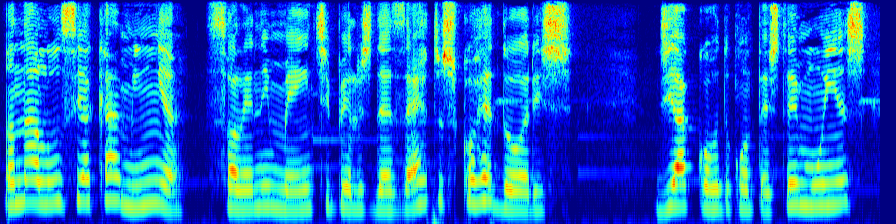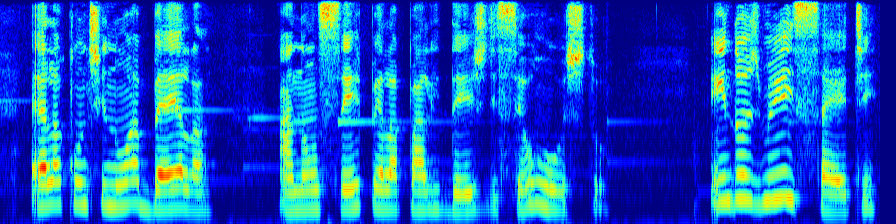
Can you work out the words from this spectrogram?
Ana Lúcia caminha solenemente pelos desertos corredores. De acordo com testemunhas, ela continua bela, a não ser pela palidez de seu rosto. Em 2007,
